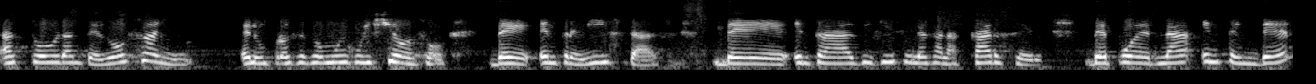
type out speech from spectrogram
actuó durante dos años en un proceso muy juicioso de entrevistas, de entradas difíciles a la cárcel, de poderla entender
